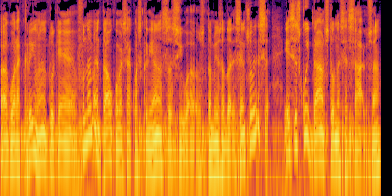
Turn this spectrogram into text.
Agora, creio, né, doutor, que é fundamental conversar com as crianças e os, também os adolescentes sobre esse, esses cuidados tão necessários, né?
